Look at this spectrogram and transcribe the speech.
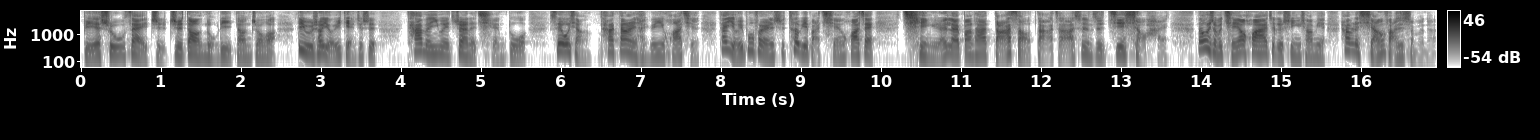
别输在只知道努力》当中啊。例如说有一点就是。他们因为赚的钱多，所以我想他当然很愿意花钱。但有一部分人是特别把钱花在请人来帮他打扫、打杂，甚至接小孩。那为什么钱要花在这个事情上面？他们的想法是什么呢？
